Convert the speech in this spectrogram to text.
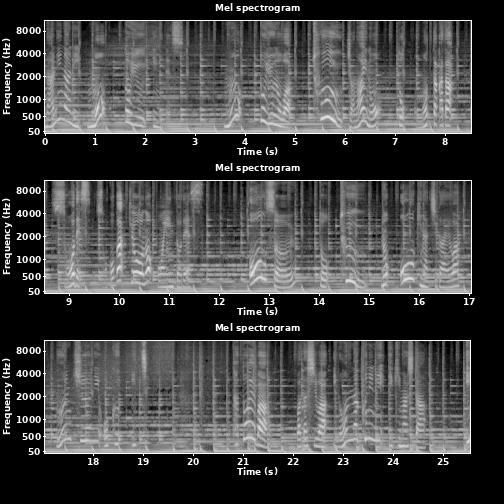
何々もという意味です。もというのは to じゃないの？と思った方。そうです。そこが今日のポイントです。Also と to の大きな違いは文中に置く位置。例えば私はいろんな国に行きました。イン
